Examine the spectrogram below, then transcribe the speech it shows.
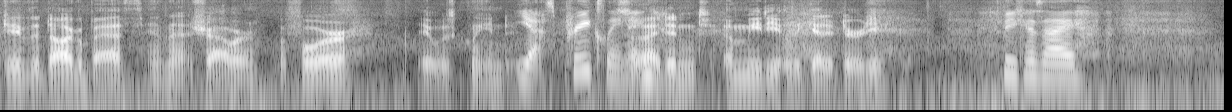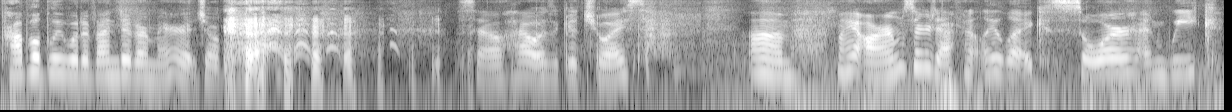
Gave the dog a bath in that shower before it was cleaned. Yes, pre cleaning. So I didn't immediately get it dirty. because I probably would have ended our marriage over that. so that was a good choice. Um, my arms are definitely like sore and weak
